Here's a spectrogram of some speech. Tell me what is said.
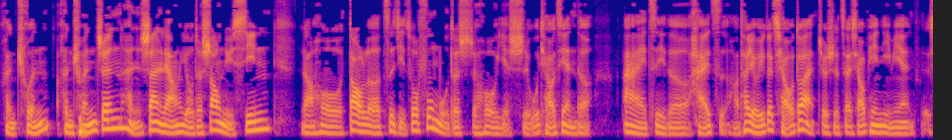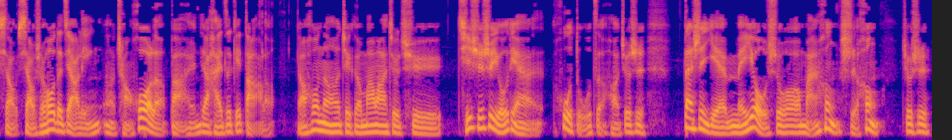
很纯、很纯真、很善良，有着少女心。然后到了自己做父母的时候，也是无条件的爱自己的孩子。哈，他有一个桥段，就是在小品里面，小小时候的贾玲，嗯、闯祸了，把人家孩子给打了。然后呢，这个妈妈就去，其实是有点护犊子哈，就是，但是也没有说蛮横使横，就是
